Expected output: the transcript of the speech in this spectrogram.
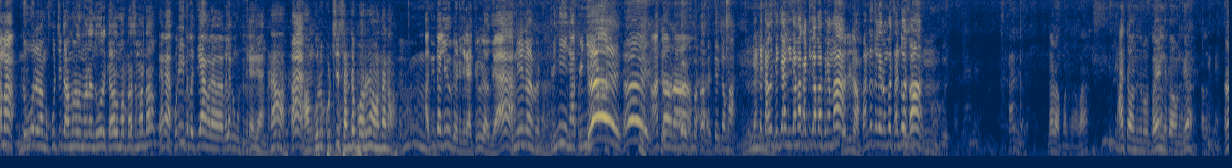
ஆமா. இந்த ஊரை நம்ம குடிச்சிட்டு அமங்கலமான இந்த ஊரை கேவலமா பேச மாட்டோம். ஏங்க குடியத்தை பத்தியா அவரை விளக்கம் கொடுத்துக்கிறாரு? அண்ணா ஆ. அங்குள்ள குடிச்சு சண்டை போடுறோம் அவன் தானா அதுக்கு தான் லீவு கேட்டுக்கிறா திருவிழாவுக்கு. என்ன வேணும்? பின்னி. நான் பின்னி! ஆத்தாடா. சரிதாம்மா. எந்த தவறு செஞ்சாலும் நீதாம்மா கட்டி காப்பாத்துறேம்மா. சரிடா. வந்ததுல ரொம்ப சந்தோஷம். என்னடா பண்றான் ஆத்தா வந்துக்கிற ஒரு பயங்கதா அவனுக்கு? ஆ?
